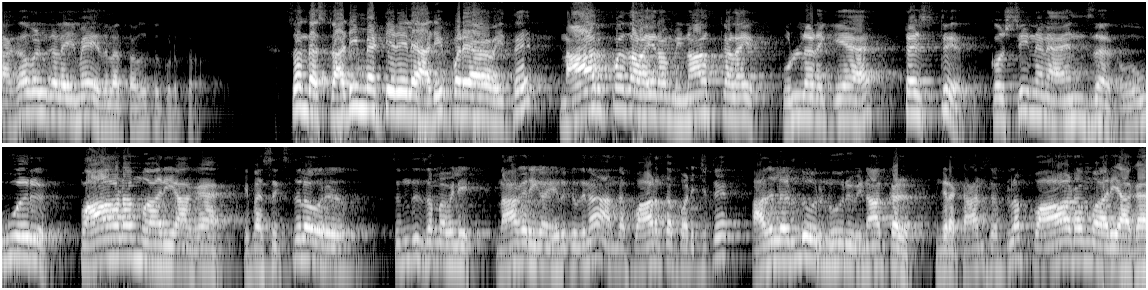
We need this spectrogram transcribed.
தகவல்களையுமே இதில் தொகுத்து கொடுத்துரும். ஸோ இந்த ஸ்டடி மெட்டீரியலை அடிப்படையாக வைத்து நாற்பதாயிரம் வினாக்களை உள்ளடக்கிய டெஸ்ட்டு கொஸ்டின் அண்ட் ஆன்சர் ஒவ்வொரு பாடம் வாரியாக இப்போ சிக்ஸ்த்தில் ஒரு சிந்து சமவெளி நாகரிகம் இருக்குதுன்னா அந்த பாடத்தை படிச்சுட்டு அதிலிருந்து ஒரு நூறு வினாக்கள்ங்கிற கான்செப்டில் பாடம் வாரியாக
